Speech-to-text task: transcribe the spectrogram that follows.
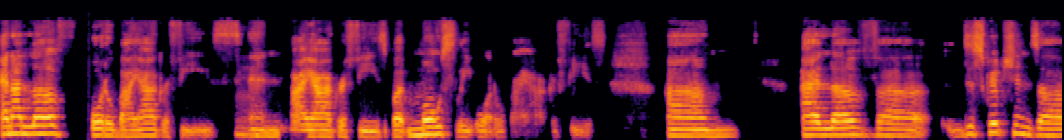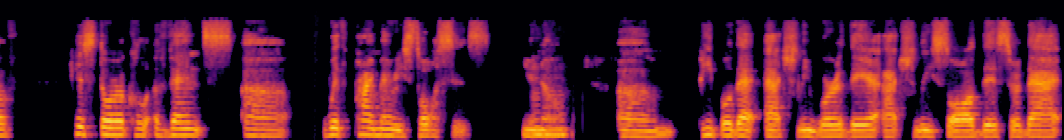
and I love autobiographies mm. and biographies, but mostly autobiographies. Um, I love uh, descriptions of historical events uh, with primary sources, you mm-hmm. know, um, people that actually were there, actually saw this or that.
